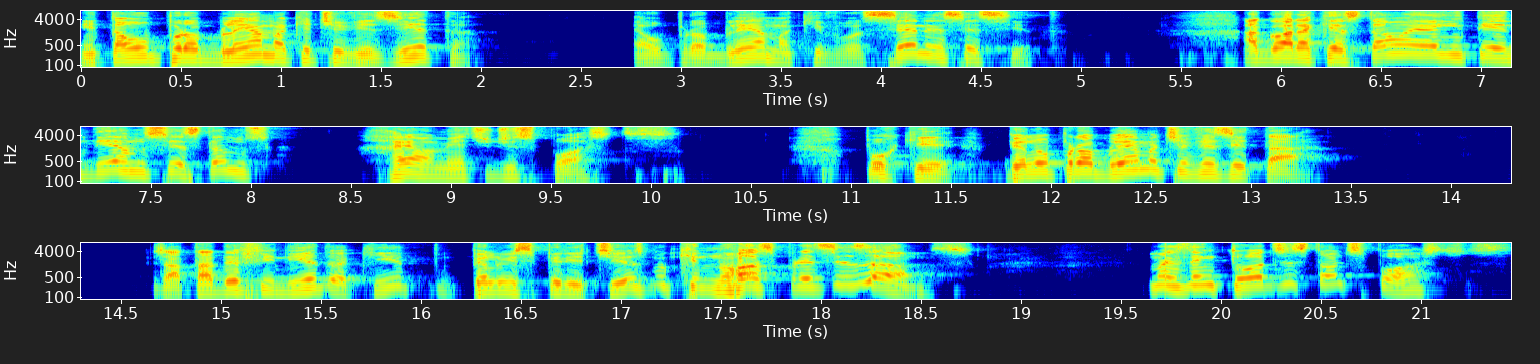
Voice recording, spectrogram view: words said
Então, o problema que te visita é o problema que você necessita. Agora, a questão é entendermos se estamos realmente dispostos. Por quê? Pelo problema te visitar. Já está definido aqui pelo Espiritismo que nós precisamos mas nem todos estão dispostos.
